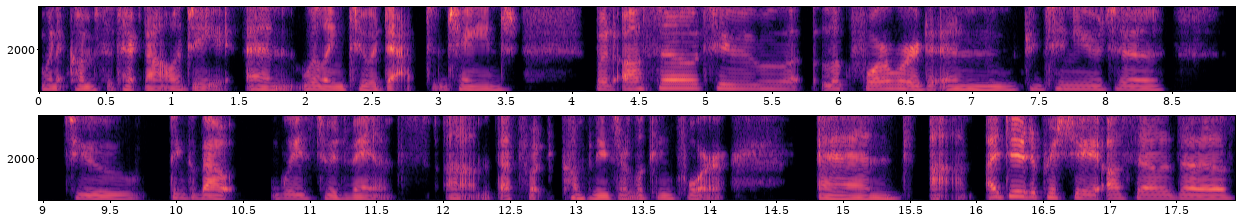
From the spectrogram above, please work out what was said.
when it comes to technology and willing to adapt and change, but also to look forward and continue to to think about ways to advance. Um, that's what companies are looking for, and uh, I did appreciate also the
